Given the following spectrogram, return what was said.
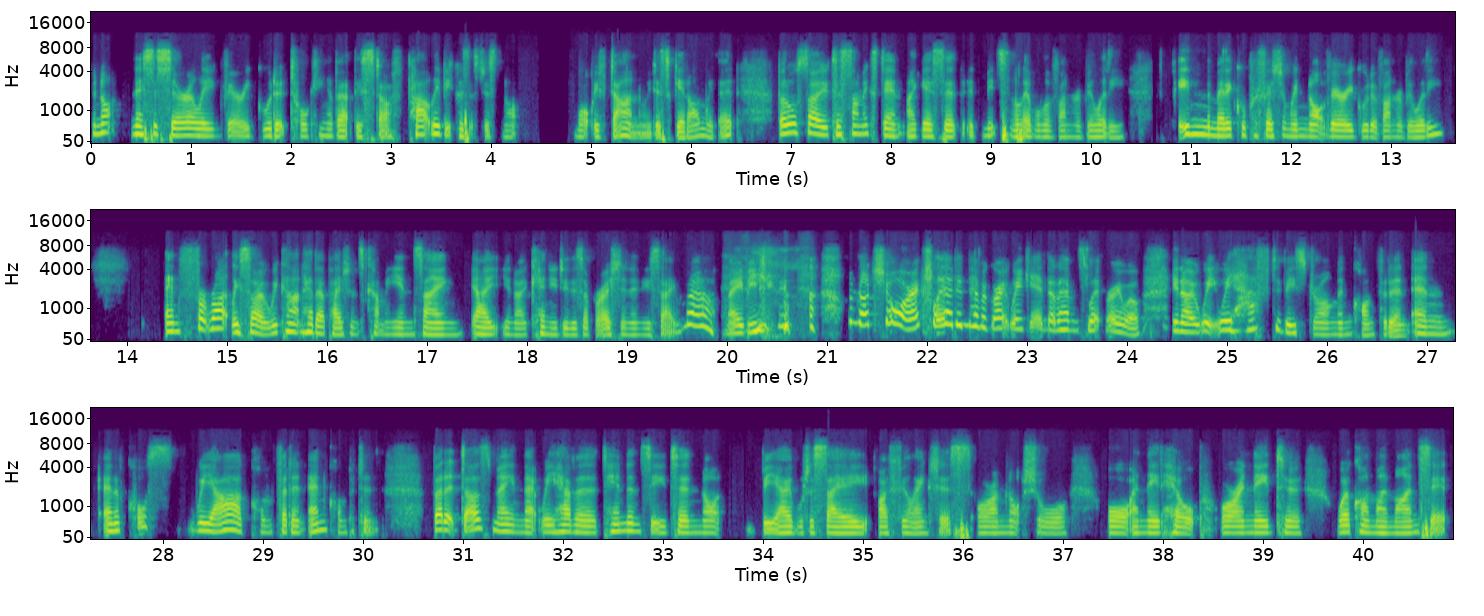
We're not necessarily very good at talking about this stuff, partly because it's just not what we've done. We just get on with it. But also, to some extent, I guess it admits the level of vulnerability. In the medical profession, we're not very good at vulnerability. And for rightly so, we can't have our patients coming in saying, hey, you know, can you do this operation? And you say, well, maybe. I'm not sure. Actually, I didn't have a great weekend and I haven't slept very well. You know, we, we have to be strong and confident. And, and of course, we are confident and competent. But it does mean that we have a tendency to not be able to say, I feel anxious, or I'm not sure, or I need help, or I need to work on my mindset.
